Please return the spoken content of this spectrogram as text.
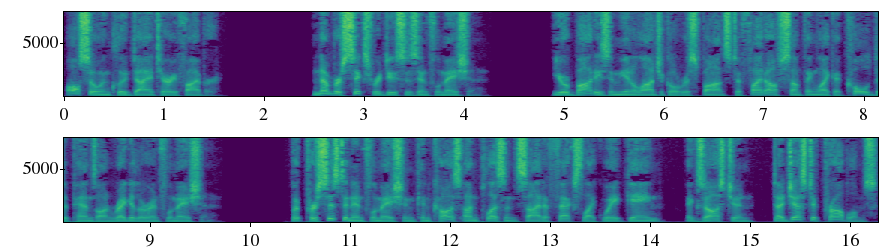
also include dietary fiber. Number 6 reduces inflammation. Your body's immunological response to fight off something like a cold depends on regular inflammation. But persistent inflammation can cause unpleasant side effects like weight gain, exhaustion, digestive problems,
